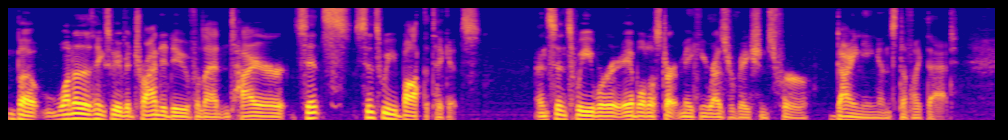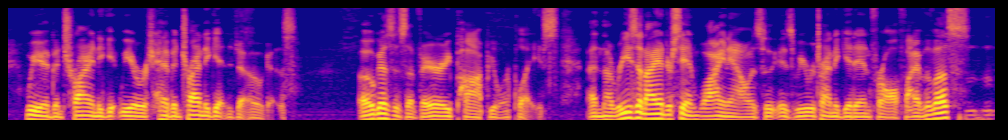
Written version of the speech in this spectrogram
but one of the things we've been trying to do for that entire since since we bought the tickets, and since we were able to start making reservations for dining and stuff like that, we have been trying to get we were, have been trying to get into Oga's. Oga's is a very popular place, and the reason I understand why now is is we were trying to get in for all five of us, Mhm.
